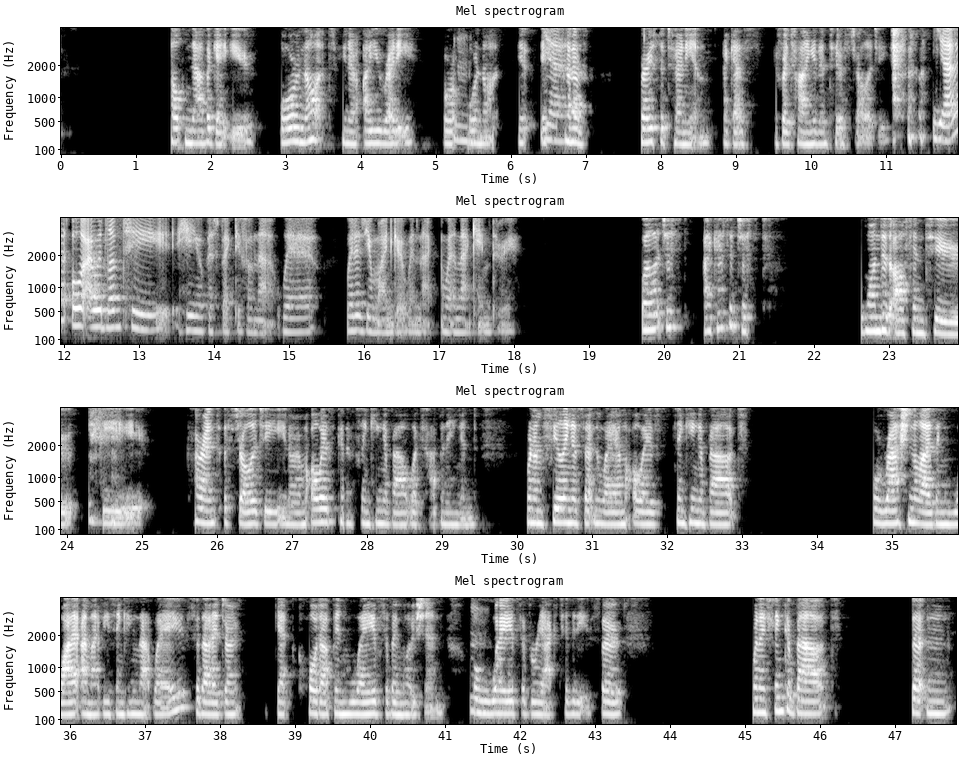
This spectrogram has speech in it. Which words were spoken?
help navigate you or not. You know, are you ready or mm. or not? It, it's yeah. kind of very Saturnian, I guess, if we're tying it into astrology. yeah, or I would love to hear your perspective on that. Where where does your mind go when that when that came through? Well, it just I guess it just wandered off into the current astrology. You know, I'm always kind of thinking about what's happening and when I'm feeling a certain way, I'm always thinking about or rationalizing why I might be thinking that way so that I don't get caught up in waves of emotion or mm. waves of reactivity. So when I think about certain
